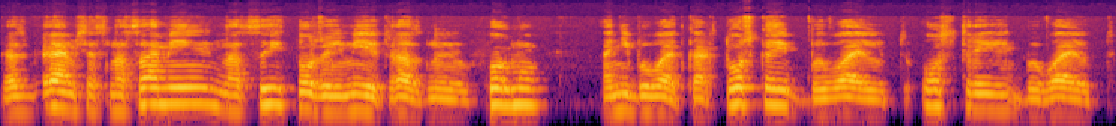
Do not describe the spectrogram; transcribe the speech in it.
Разбираемся с носами. Носы тоже имеют разную форму. Они бывают картошкой, бывают острые, бывают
